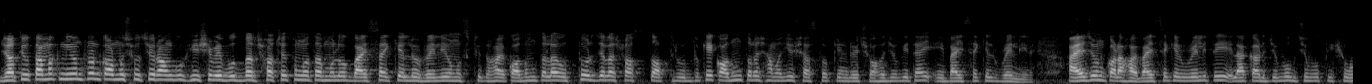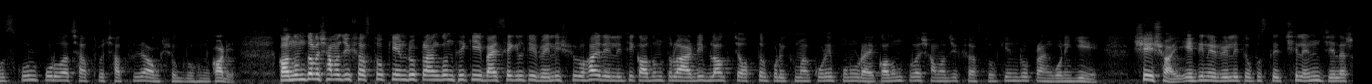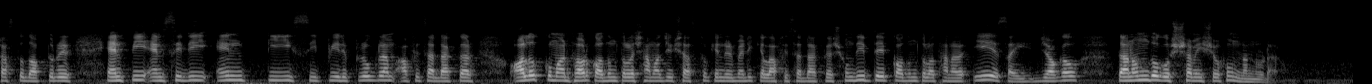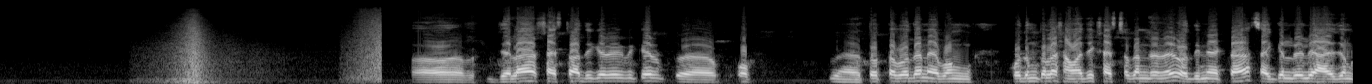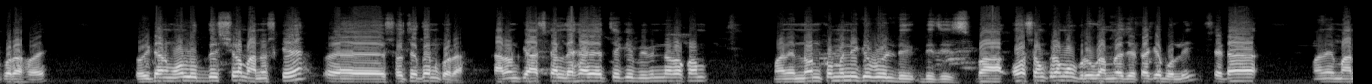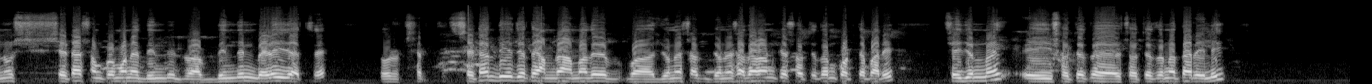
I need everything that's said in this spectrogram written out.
জাতীয় তামাক নিয়ন্ত্রণ কর্মসূচির অঙ্গ হিসেবে বুধবার সচেতনতামূলক বাইসাইকেল র্যালি অনুষ্ঠিত হয়। কদমতলা, উত্তর জেলা স্বাস্থ্য দপ্তরের উদ্যোগে কদমতলা সামাজিক স্বাস্থ্য কেন্দ্রের সহযোগিতায় এই বাইসাইকেল র্যালির আয়োজন করা হয়। বাইসাইকেল র্যালিতে এলাকার যুবক, যুবতী সহ স্কুল পড়ুয়া ছাত্র ছাত্রীরা অংশগ্রহণ করে। কদমতলা সামাজিক স্বাস্থ্য কেন্দ্র প্রাঙ্গণ থেকে এই বাইসাইকেলটি র্যালি শুরু হয়। র্যালিটি কদমতলা আরডি ব্লক চত্বর পরিক্রমা করে পুনরায় কদমতলা সামাজিক স্বাস্থ্য কেন্দ্র প্রাঙ্গণে গিয়ে শেষ হয়। এদিনের র্যালিতে উপস্থিত ছিলেন জেলা স্বাস্থ্য দপ্তরের NP, NCD এনটিসিপির programme officer doctor Alok Kumar Dhar, Kadamtala সামাজিক স্বাস্থ্য কেন্দ্রের medical officer doctor Sandip Deb, Kadamtala থানার এএসআই জগদানন্দ গোস্বামী সহ অন্যান্যরা। জেলা স্বাস্থ্য আধিকারিকের তত্ত্বাবধান এবং কদমতলা সামাজিক স্বাস্থ্য কেন্দ্রের অধীনে একটা সাইকেল র্যালি আয়োজন করা হয়। তো এটার মূল উদ্দেশ্য মানুষকে সচেতন করা। কারণ কি আজকাল দেখা যাচ্ছে কি বিভিন্ন রকম মানে নন কমিউনিকেবল ডিজিজ বা অসংক্রামক রোগ আমরা যেটাকে বলি, সেটা মানে মানুষ সেটা সংক্রমণে দিন দিন দিন দিন বেড়েই যাচ্ছে। তো সেটা দিয়ে যাতে আমরা আমাদের জনসাধারণকে সচেতন করতে পারি, সেই জন্যই এই সচেত- সচেতনতা র্যালি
